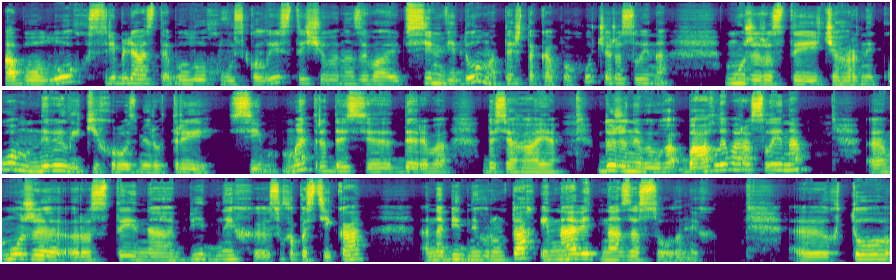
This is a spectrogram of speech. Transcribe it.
або лох сріблястий, або лох вузьколистий, що його називають. Всім відома, теж така пахуча рослина, може рости чагарником, невеликих розмірів 3-7 метрів десь е, дерева досягає. Дуже невибаглива рослина, е, може рости на бідних, сухопостійка, на бідних ґрунтах і навіть на засолених. Хто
